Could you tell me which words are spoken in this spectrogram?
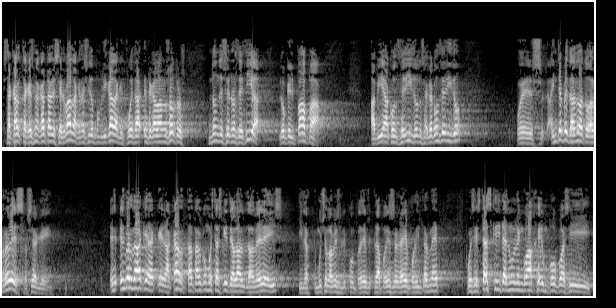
esta carta que es una carta reservada, que no ha sido publicada, que fue entregada a nosotros, donde se nos decía lo que el Papa había concedido, nos había concedido, pues ha interpretado a todo al revés. O sea que es, verdad que, la carta, tal como está escrita, la, la veréis, y muchos la, la podéis leer por internet, pues está escrita en un lenguaje un poco así,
